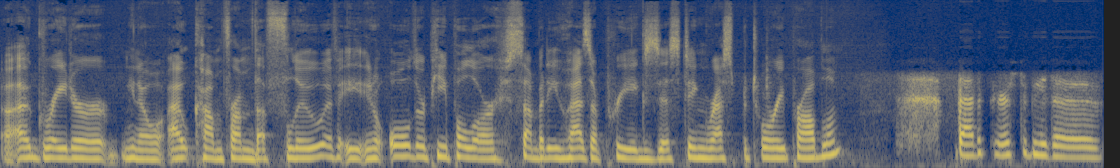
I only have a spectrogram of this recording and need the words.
a greater, you know, outcome from the flu? If you know, older people or somebody who has a pre-existing respiratory problem. That appears to be the,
